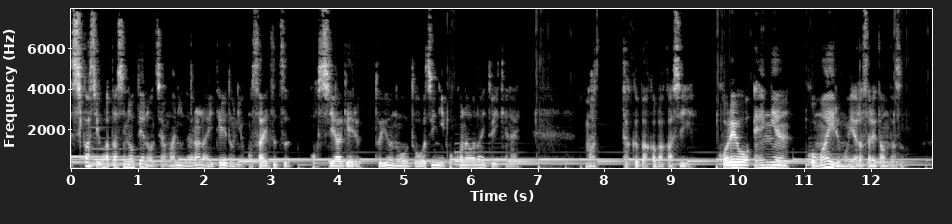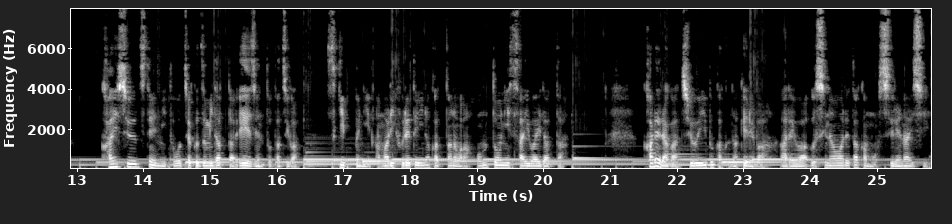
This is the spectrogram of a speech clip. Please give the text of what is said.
しかし私の手の邪魔にならない程度に抑えつつ押し上げるというのを同時に行わないといけない。全くバカバカしい。これを延々5マイルもやらされたんだぞ。回収地点に到着済みだったエージェントたちがスキップにあまり触れていなかったのは本当に幸いだった。彼らが注意深くなければあれは失われたかもしれないし、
